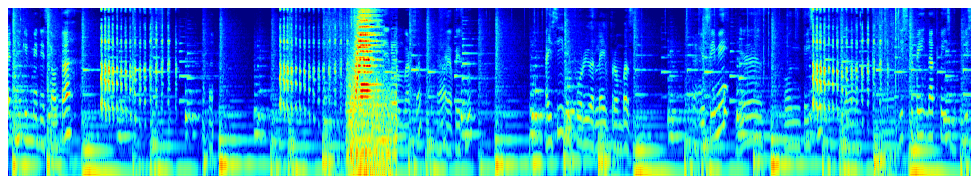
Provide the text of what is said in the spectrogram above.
And you give me discount, WhatsApp, Huh? uh, Facebook. I see before you are live from bus. You see me Yes. on Facebook? Yeah. This page, not Facebook. This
